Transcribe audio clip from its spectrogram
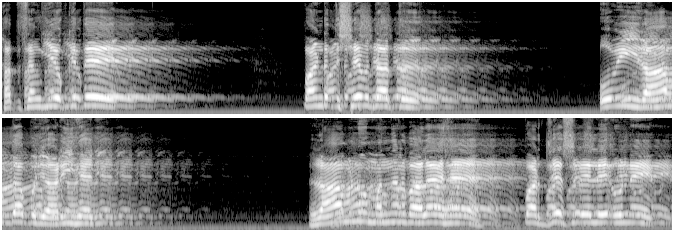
ਸਤ ਸੰਗਿਓ ਕਿਤੇ ਪੰਡਤ ਸ਼ਿਵਦੱਤ, ਉਹ ਵੀ ਰਾਮ ਦਾ ਪੁਜਾਰੀ ਹੈ ਜੀ। RAM ਨੂੰ ਮੰਨਣ ਵਾਲਾ ਹੈ। ਪਰ ਜਿਸ ਵੇਲੇ ਉਹਨੇ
